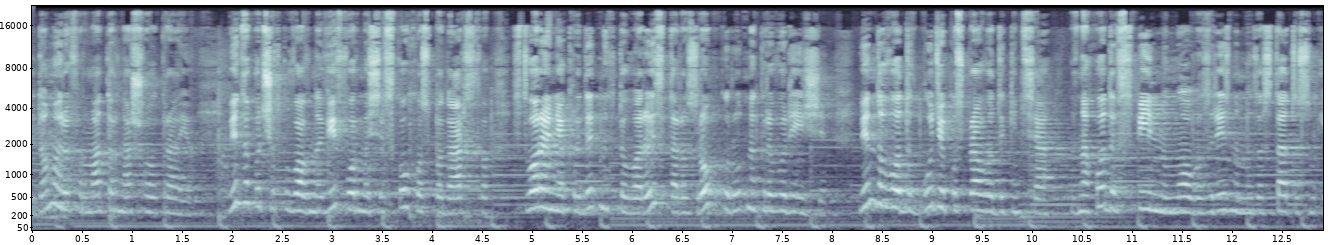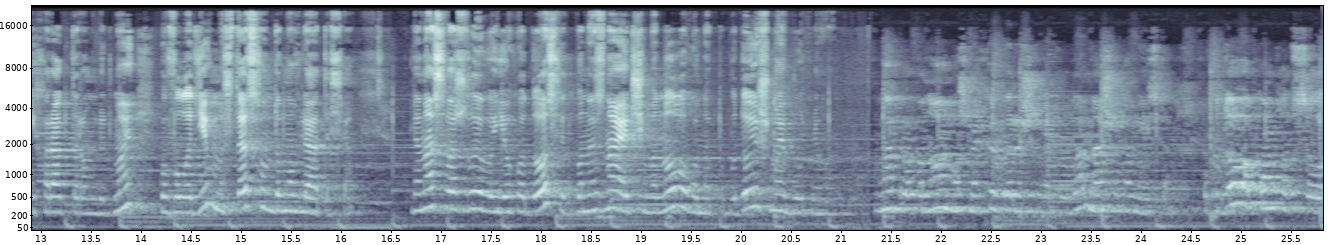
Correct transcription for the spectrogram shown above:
відомий реформатор нашого краю. Він започаткував нові форми сільського господарства, створення кредитних товариств та розробку рут на криворіжжі. Він доводив будь-яку справу до кінця, знаходив спільну мову з різними за статусом і характером людьми, бо володів мистецтвом домовлятися. Для нас важливий його досвід, бо не знаючи минулого, не побудуєш майбутнього. Ми пропонуємо шляхи вирішення проблем нашого міста. Побудова комплексу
